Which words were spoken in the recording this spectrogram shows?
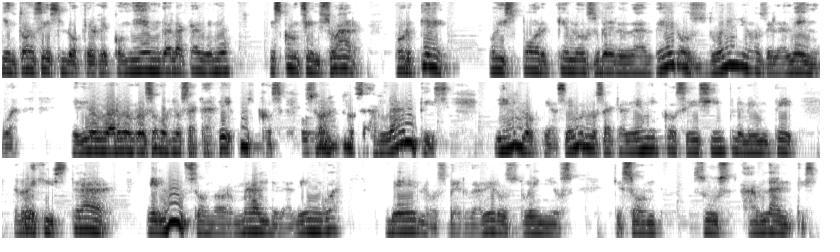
Y entonces lo que recomienda la academia es consensuar. ¿Por qué? Pues porque los verdaderos dueños de la lengua, querido Eduardo, no somos los académicos, son los hablantes. Y lo que hacemos los académicos es simplemente registrar el uso normal de la lengua de los verdaderos dueños que son sus hablantes.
